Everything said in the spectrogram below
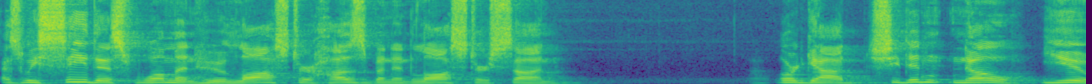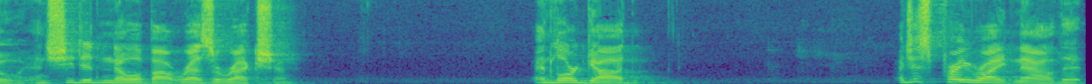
as we see this woman who lost her husband and lost her son, Lord God, she didn't know you and she didn't know about resurrection. And Lord God, I just pray right now that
